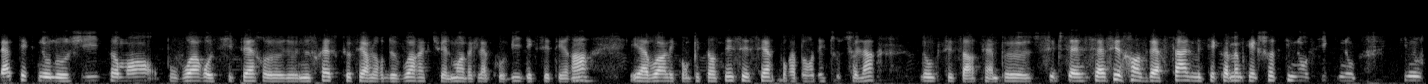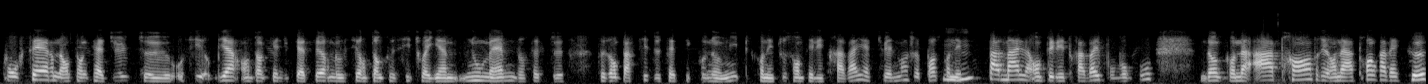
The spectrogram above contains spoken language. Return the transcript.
la technologie, comment pouvoir aussi faire, euh, ne serait-ce que faire leurs devoirs actuellement avec la Covid, etc., et avoir les compétences nécessaires pour aborder tout cela. Donc c'est ça, c'est un peu, c'est assez transversal, mais c'est quand même quelque chose qui nous aussi qui nous qui nous concerne en tant qu'adultes, euh, aussi bien en tant qu'éducateurs, mais aussi en tant que citoyens nous-mêmes, dans cette faisant partie de cette économie, puisqu'on est tous en télétravail actuellement. Je pense qu'on est mhm. pas mal en télétravail pour beaucoup. Donc on a à apprendre et on a à apprendre avec eux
